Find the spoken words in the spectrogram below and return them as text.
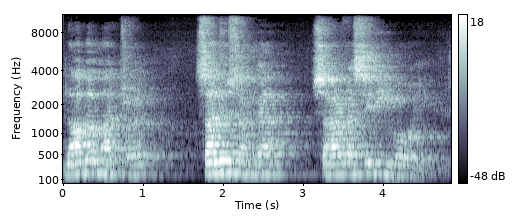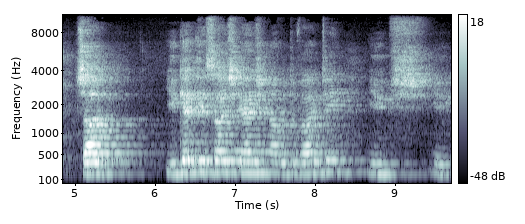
Labha Matra, Sadhu Sangha, Sarva Siddhi Hoy. So you get the association of a devotee, you, you,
